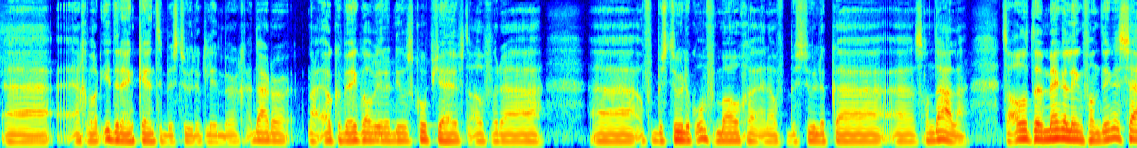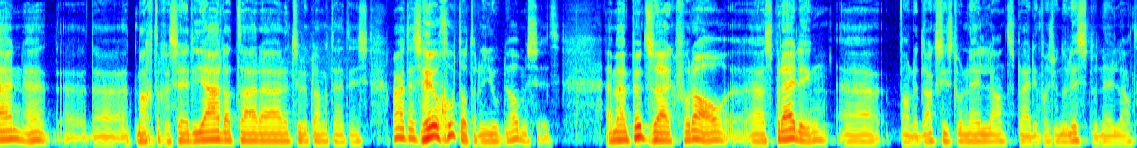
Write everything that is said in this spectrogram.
eh, en gewoon iedereen kent in bestuurlijk Limburg. En daardoor nou, elke week wel weer een nieuw scoopje heeft over, eh, over bestuurlijk onvermogen en over bestuurlijke schandalen. Het zal altijd een mengeling van dingen zijn. Hè? De, de- het machtige CDA dat daar natuurlijk lange tijd is. Maar het is heel goed dat er een Joep Domen zit. En mijn punt is eigenlijk vooral eh, spreiding eh, van redacties door Nederland, spreiding van journalisten door Nederland.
